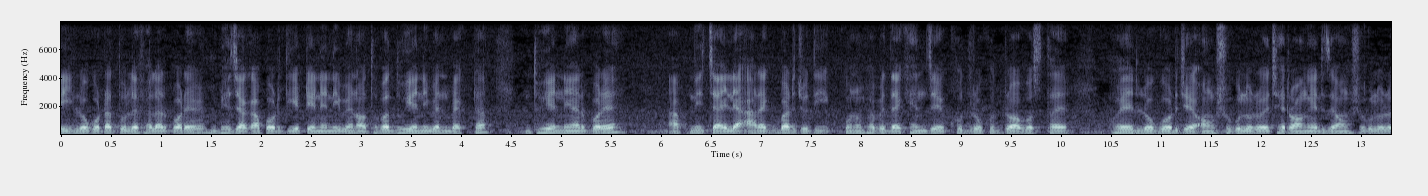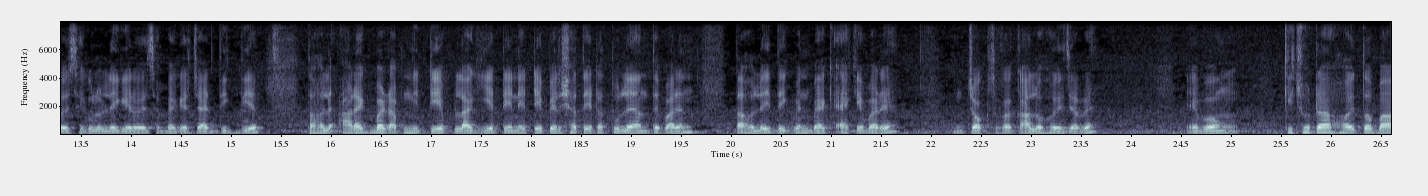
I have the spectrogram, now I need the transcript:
এই লোগোটা তুলে ফেলার পরে ভেজা কাপড় দিয়ে টেনে নেবেন অথবা ধুয়ে নেবেন ব্যাগটা। ধুয়ে নেওয়ার পরে আপনি চাইলে আরেকবার যদি কোনোভাবে দেখেন যে ক্ষুদ্র ক্ষুদ্র অবস্থায় হয়ে লোগোর যে অংশগুলো রয়েছে, রঙের যে অংশগুলো রয়েছে, সেগুলো লেগে রয়েছে ব্যাগের চারদিক দিয়ে, তাহলে আরেকবার আপনি টেপ লাগিয়ে টেনে টেপের সাথে এটা তুলে আনতে পারেন। তাহলেই দেখবেন ব্যাগ একেবারে চকচকা কালো হয়ে যাবে এবং কিছুটা হয়তো বা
